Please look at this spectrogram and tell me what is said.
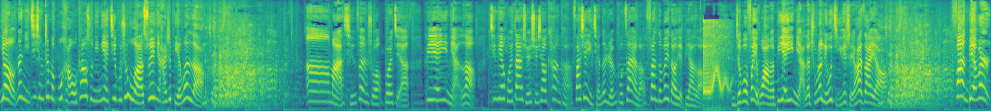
哟，那你记性这么不好，我告诉你，你也记不住啊，所以你还是别问了。嗯，马勤奋说：“波儿姐，毕业一年了，今天回大学学校看看，发现以前的人不在了，饭的味道也变了。你这不废话吗？毕业一年了，除了留级的，谁还在呀？饭变味儿，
